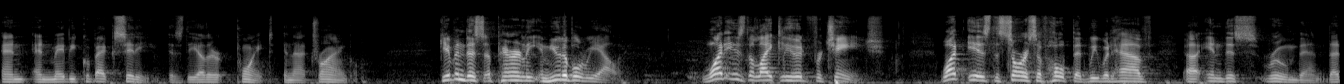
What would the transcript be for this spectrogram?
and, and maybe Quebec City is the other point in that triangle. Given this apparently immutable reality, what is the likelihood for change? What is the source of hope that we would have uh, in this room then? That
